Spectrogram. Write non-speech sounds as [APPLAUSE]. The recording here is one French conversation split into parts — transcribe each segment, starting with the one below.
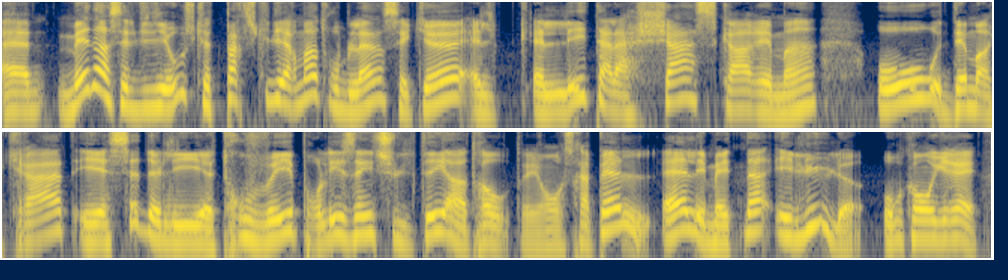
Euh, mais dans cette vidéo, ce qui est particulièrement troublant, c'est qu'elle elle est à la chasse carrément aux démocrates et essaie de les trouver pour les insulter, entre autres. Et on se rappelle, elle est maintenant élue là, au Congrès.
